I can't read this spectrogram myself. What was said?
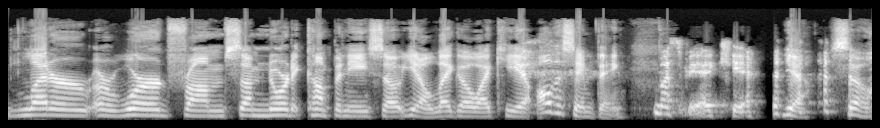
letter or word from some Nordic company. So, you know, Lego, IKEA, all the same thing. Must be IKEA. yeah. So,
